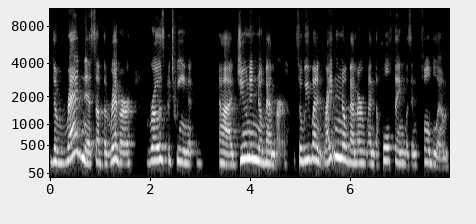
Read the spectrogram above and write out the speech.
the redness of the river grows between uh, June and November. So we went right in November when the whole thing was in full bloom.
